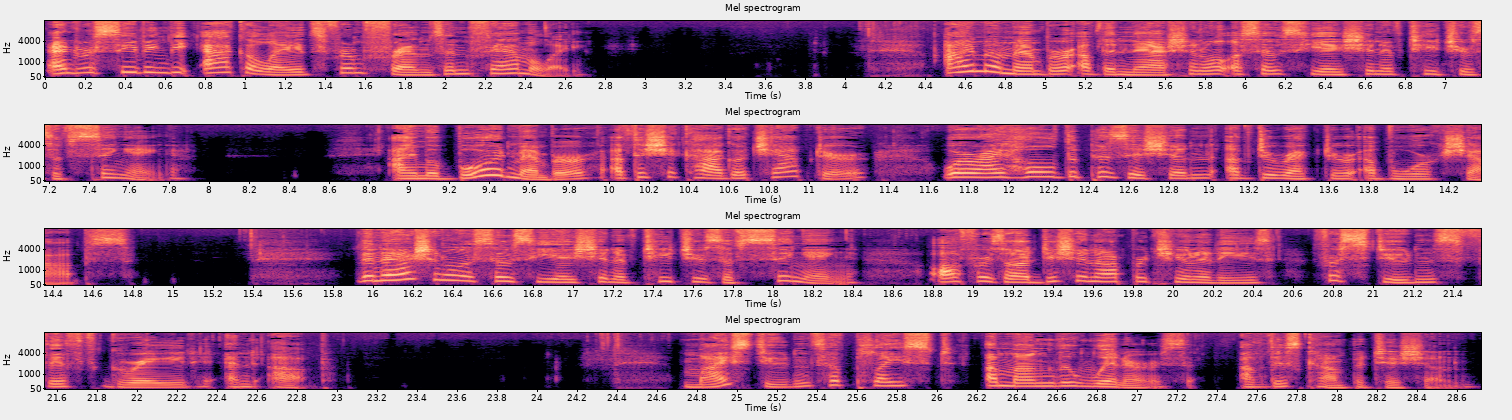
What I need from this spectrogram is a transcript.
and receiving the accolades from friends and family. I'm a member of the National Association of Teachers of Singing. I'm a board member of the Chicago chapter, where I hold the position of Director of Workshops. The National Association of Teachers of Singing offers audition opportunities for students fifth grade and up. My students have placed among the winners of this competition.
